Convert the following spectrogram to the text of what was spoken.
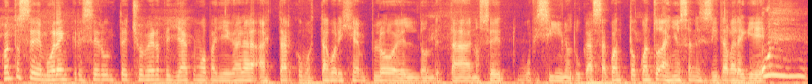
¿Cuánto se demora en crecer un techo verde ya como para llegar a, a estar como está, por ejemplo, el donde está, no sé, tu oficina o tu casa? ¿Cuánto, ¿Cuántos años se necesita para que... Un,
